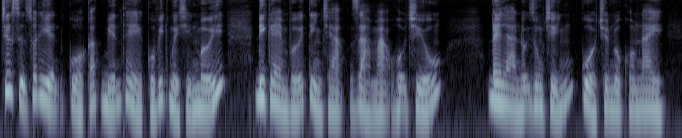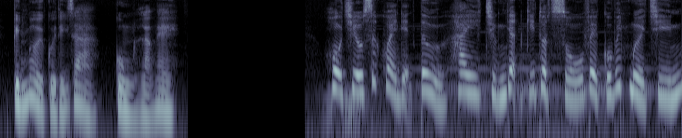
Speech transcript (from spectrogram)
trước sự xuất hiện của các biến thể COVID-19 mới đi kèm với tình trạng giả mạo hộ chiếu. Đây là nội dung chính của chuyên mục hôm nay. Kính mời quý thính giả cùng lắng nghe. Hộ chiếu sức khỏe điện tử hay chứng nhận kỹ thuật số về COVID-19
